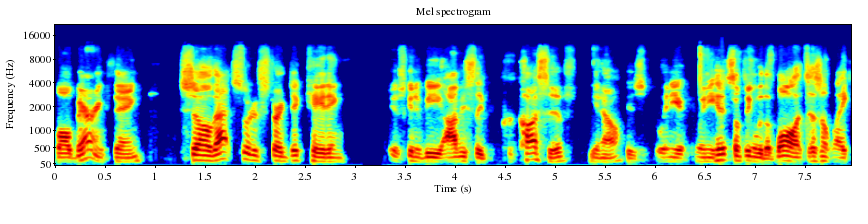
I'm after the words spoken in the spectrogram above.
ball bearing thing so that sort of started dictating it's going to be obviously percussive, you know, because when you when you hit something with a ball, it doesn't like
